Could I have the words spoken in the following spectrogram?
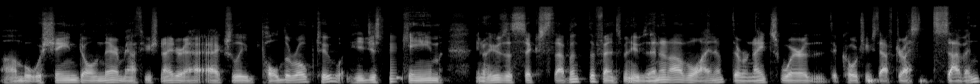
Um, but with Shane Doan there, Mathieu Schneider a- actually pulled the rope too. And he just became, you know, he was a sixth, seventh defenseman. He was in and out of the lineup. There were nights where the, the coaching staff dressed seven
